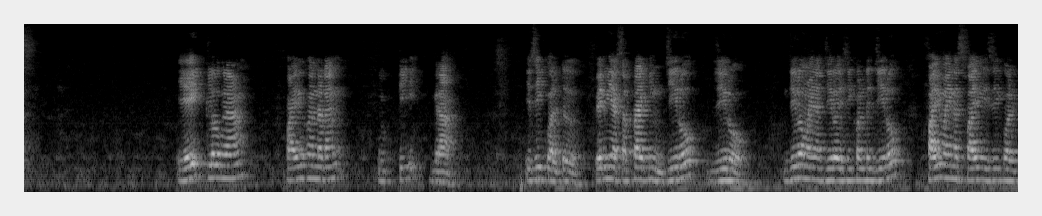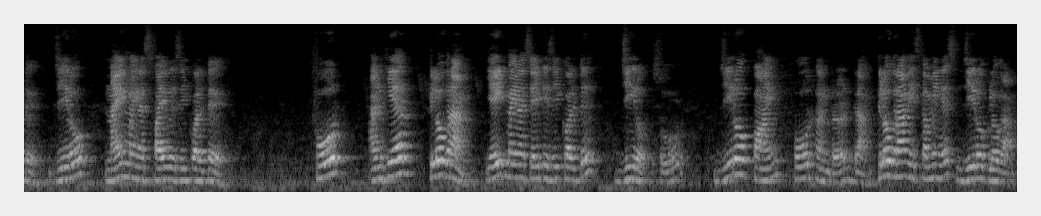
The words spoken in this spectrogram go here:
8 kilogram 550 gram is equal to when we are subtracting 0 0 0 minus 0 is equal to 0 5 minus 5 is equal to 0 9 minus 5 is equal to 4 and here kilogram 8 minus 8 is equal to 0 so 0 0.400 gram. Kilogram is coming as 0 kilogram.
